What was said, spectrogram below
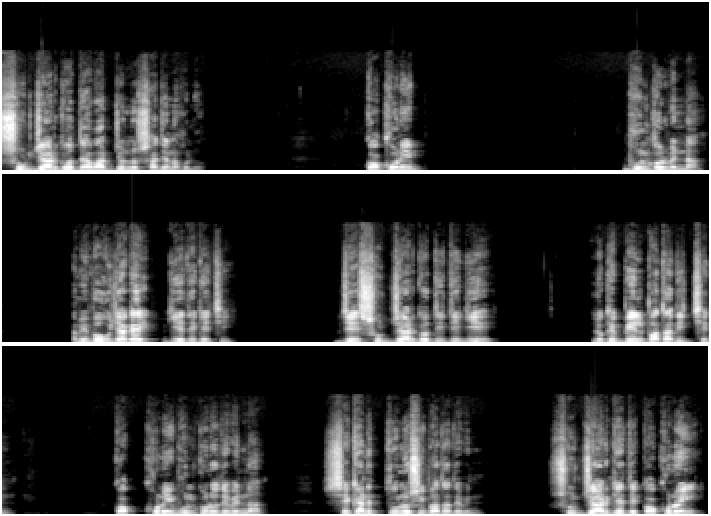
সূর্যার্ঘ্য দেওয়ার জন্য সাজানো হলো। কখনই ভুল করবেন না। আমি বহু জায়গায় গিয়ে দেখেছি যে সূর্যার্ঘ্য দিতে গিয়ে লোকে বেলপাতা দিচ্ছেন। কখনোই ভুল করে দেবেন না, সেখানে তুলসী পাতা দেবেন। সূর্যার্ঘ্যেতে কখনোই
